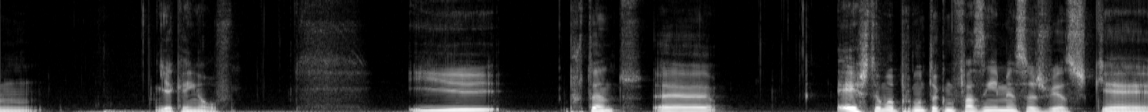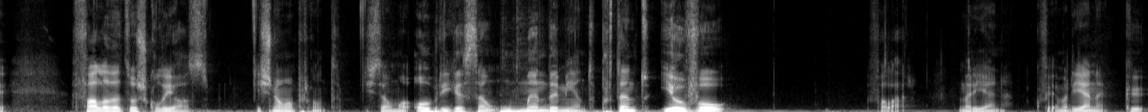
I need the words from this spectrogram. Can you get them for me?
um, e a quem ouve. E, portanto, uh, esta é uma pergunta que me fazem imensas vezes, que é, fala da tua escoliose. Isto não é uma pergunta, isto é uma obrigação, um mandamento. Portanto, eu vou falar. Mariana, que foi a Mariana que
